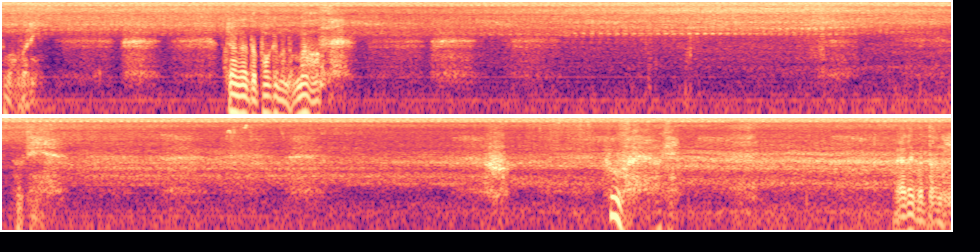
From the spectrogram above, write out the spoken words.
Come on, buddy. Try not to poke him in the mouth. Okay. Okay. I think we're done here.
